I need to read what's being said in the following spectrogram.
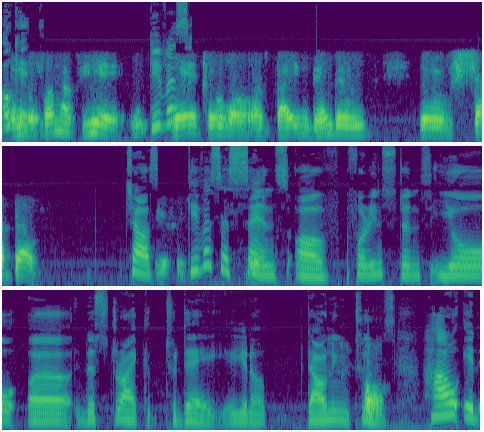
Okay. And the farmers here, Give us- where Clover was buying, then they'll they'll shut down. Charles, Yes, yes. give us a sense of, for instance, your uh, the strike today. You know, Downing Tools. How it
